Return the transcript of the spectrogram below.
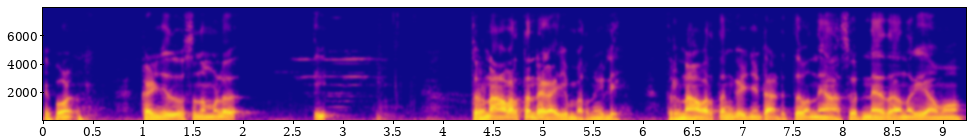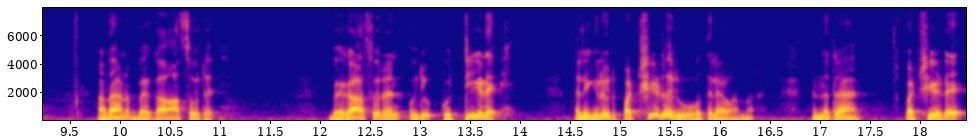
ഇപ്പോൾ കഴിഞ്ഞ ദിവസം നമ്മൾ തൃണാവർത്തന്റെ കാര്യം പറഞ്ഞു ഇല്ലേ? തൃണാവർത്തൻ കഴിഞ്ഞിട്ട് അടുത്ത് വന്ന അസുരൻ ഏതാണെന്നറിയാമോ അതാണ് ബഗാസുരൻ. ബഗാസുരൻ ഒരു കുറ്റിയുടെ അല്ലെങ്കിൽ ഒരു പക്ഷിയുടെ രൂപത്തിലാണ് വന്ന്. എന്നിട്ട് പക്ഷിയുടെ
